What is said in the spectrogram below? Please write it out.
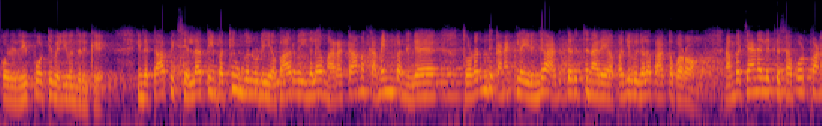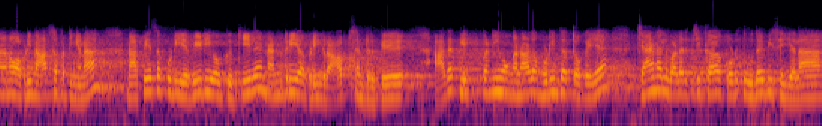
ஒரு ரிப்போர்ட் வெளிவந்திருக்கு. இந்த டாபிக்ஸ் எல்லாத்தையும் பற்றி உங்களுடைய பார்வைகளை மறக்காமல் கமெண்ட் பண்ணுங்க. தொடர்ந்து கணக்கில் இருங்க. அடுத்தடுத்து நிறைய பதிவுகளை பார்க்க போகிறோம் நம்ம சேனலுக்கு சப்போர்ட் பண்ணணும் அப்படின்னு ஆசைப்பட்டீங்கன்னா நான் பேசக்கூடிய வீடியோவுக்கு கீழே நன்றி அப்படிங்கிற ஆப்ஷன் இருக்குது அதை கிளிக் பண்ணி உங்களால் முடிந்த தொகையை சேனல் வளர்ச்சிக்காக கொடுத்து உதவி செய்யலாம்.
